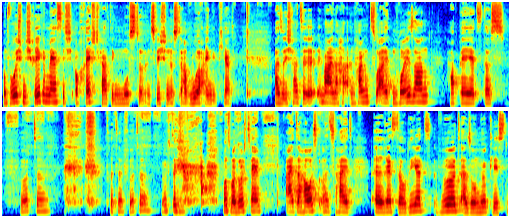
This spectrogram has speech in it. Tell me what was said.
und wo ich mich regelmäßig auch rechtfertigen musste. Inzwischen ist da Ruhe eingekehrt. Also ich hatte immer einen Hang zu alten Häusern, habe ja jetzt das vierte, dritte, vierte, fünfte, muss man durchzählen, alte Haus, was halt äh, restauriert wird, also möglichst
